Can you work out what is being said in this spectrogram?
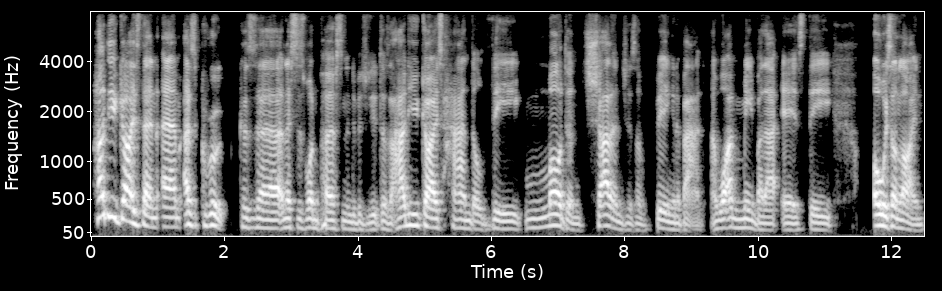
How do you guys then, um, as a group, because uh, this is one person individually who does it, how do you guys handle the modern challenges of being in a band? And what I mean by that is the always online,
